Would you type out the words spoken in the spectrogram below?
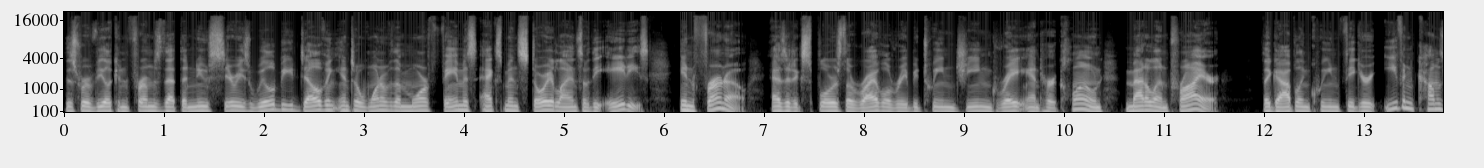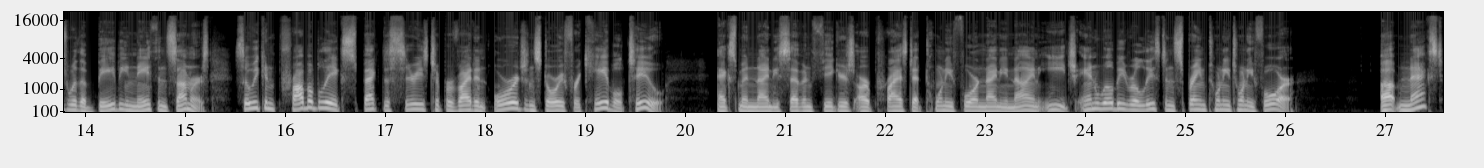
This reveal confirms that the new series will be delving into one of the more famous X Men storylines of the 80s, Inferno, as it explores the rivalry between Jean Grey and her clone, Madelyne Pryor. The Goblin Queen figure even comes with a baby Nathan Summers, so we can probably expect the series to provide an origin story for Cable, too. X Men 97 figures are priced at $24.99 each and will be released in spring 2024. Up next,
